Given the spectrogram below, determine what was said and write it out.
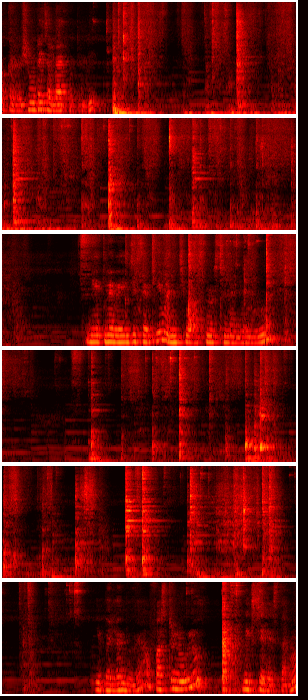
ఒక నిమిషం ఉంటే చల్లారిపోతుంది. నేతిలో వేయించేసరికి మంచి వాసన వస్తున్నాయి నువ్వులు ఈ బెల్లం కూడా ఫస్ట్ నువ్వులు మిక్స్ చేసేస్తాము.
